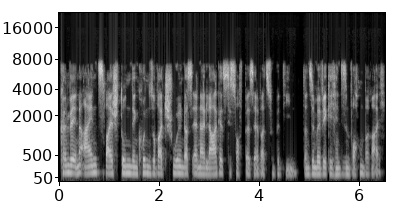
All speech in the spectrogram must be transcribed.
können wir in ein, zwei Stunden den Kunden so weit schulen, dass er in der Lage ist, die Software selber zu bedienen. Dann sind wir wirklich in diesem Wochenbereich.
